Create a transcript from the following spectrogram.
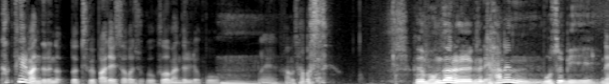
칵테일 만드는 너- 너튜브에 빠져 있어가지고 그거 만들려고 음. 네 한번 사봤어요 그래도 뭔가를 그렇게 네. 하는 모습이 네.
